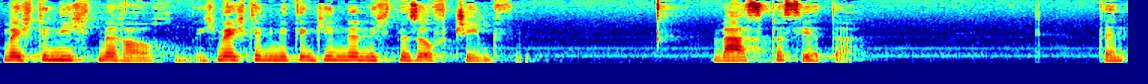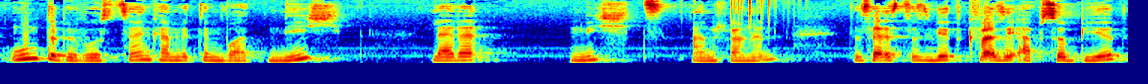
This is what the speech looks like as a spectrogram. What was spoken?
möchte nicht mehr rauchen. Ich möchte mit den Kindern nicht mehr so oft schimpfen. Was passiert da? Dein Unterbewusstsein kann mit dem Wort nicht leider nichts anfangen. Das heißt, es wird quasi absorbiert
